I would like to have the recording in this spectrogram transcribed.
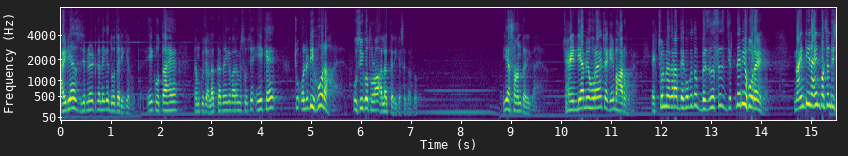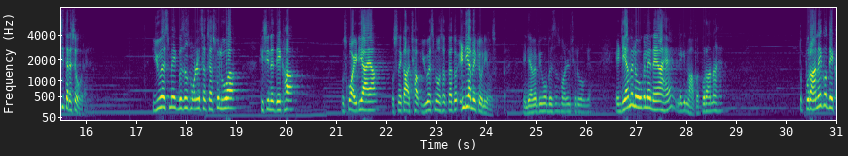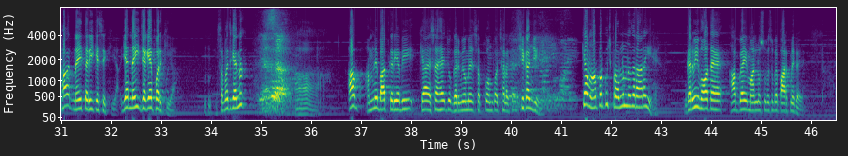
आइडियाज़ जनरेट करने के दो तरीके होते हैं। एक होता है, हम कुछ अलग करने के बारे में सोचें। एक है, जो ऑलरेडी हो रहा है, उसी को थोड़ा अलग तरीके से कर दो। ये आसान तरीका है। चाहे इंडिया में हो रहा है, चाहे कहीं बाहर हो रहा है। एक्चुअल में अगर आप देखोगे तो बिजनेसेस जितने भी हो रहे हैं 99 परसेंट इसी तरह से हो रहे हैं। यूएस में एक बिज़नेस मॉडल सक्सेसफुल हुआ किसी ने देखा उसको आइडिया आया उसने कहा अच्छा यूएस में हो सकता है तो इंडिया में क्यों नहीं हो सकता है? इंडिया में भी वो बिज़नेस मॉडल शुरू हो गया। इंडिया में लोगों के लिए नया है लेकिन वहाँ पर पुराना है। तो पुराने को देखा नए तरीके से किया या नई जगह पर किया। समझ गए ना? हाँ। अब हमने बात करी अभी क्या ऐसा है जो गर्मियों में सबको हमको अच्छा लगता है? शिकंजी। क्या वहाँ पर कुछ प्रॉब्लम नज़र आ रही है? गर्मी बहुत है आप गए मान लो सुबह सुबह पार्क में गए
